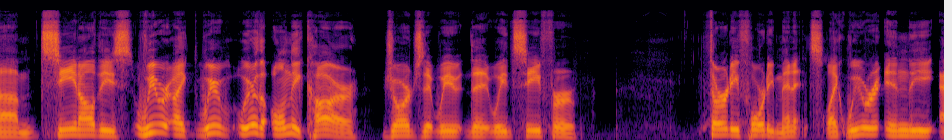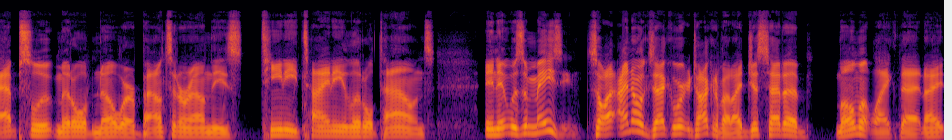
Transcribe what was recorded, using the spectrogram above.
um, seeing all these. We were like we were, we were the only car, George, that we that we'd see for 30, 40 minutes. Like we were in the absolute middle of nowhere, bouncing around these teeny tiny little towns, and it was amazing. So I, I know exactly what you're talking about. I just had a moment like that, and I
